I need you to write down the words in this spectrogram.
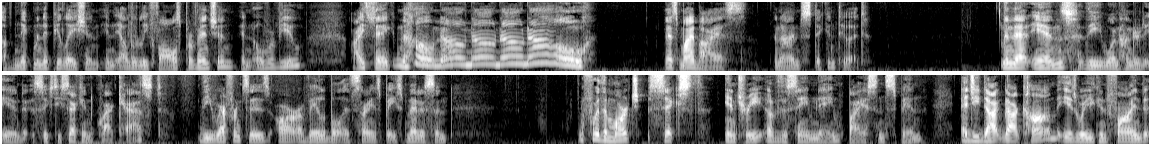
of Nick Manipulation in Elderly Falls Prevention? and overview, I think, no, no, no, no, no. That's my bias, and I'm sticking to it. And that ends the 162nd Quackcast. The references are available at Science Based Medicine. For the March 6th entry of the same name, Bias and Spin, edgydoc.com is where you can find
